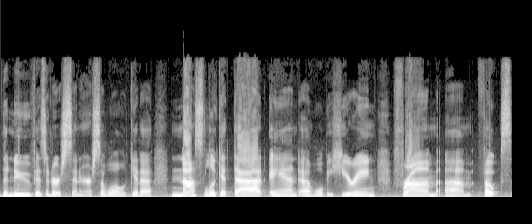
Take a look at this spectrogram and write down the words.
the new visitor center. So we'll get a nice look at that, and uh, we'll be hearing from um, folks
